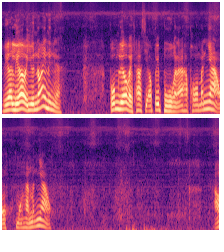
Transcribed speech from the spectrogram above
เหลือเหลือไว้อยู่น้อยหนึ่งอะผมเหลือไว้ถ้าสิเอาไปปลูกนะครับเพราะว่ามันยาวมองหันมันยาวเอา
